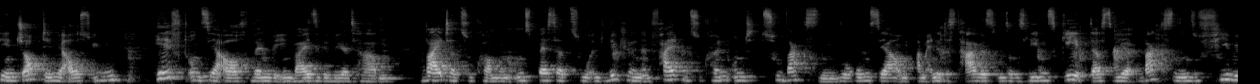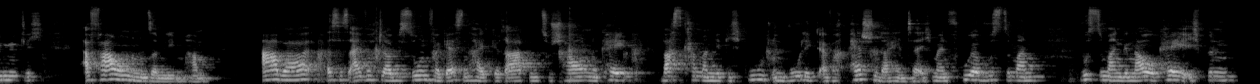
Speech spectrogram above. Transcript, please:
den Job, den wir ausüben, hilft uns ja auch, wenn wir ihn weise gewählt haben weiterzukommen uns besser zu entwickeln, entfalten zu können und zu wachsen, worum es ja am Ende des Tages unseres Lebens geht, dass wir wachsen und so viel wie möglich Erfahrungen in unserem Leben haben. Aber es ist einfach, glaube ich, so in Vergessenheit geraten, zu schauen, okay, was kann man wirklich gut und wo liegt einfach Passion dahinter? Ich meine, früher wusste man, wusste man genau, okay, ich bin,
